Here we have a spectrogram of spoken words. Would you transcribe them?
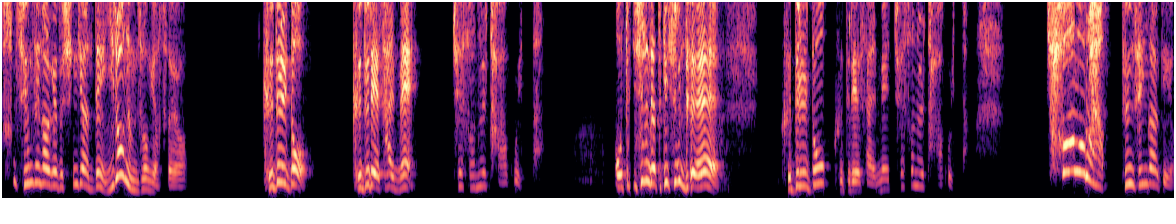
참 지금 생각해도 신기한데 이런 음성이었어요. 그들도 그들의 삶에 최선을 다하고 있다. 어, 듣기 싫은데, 듣기 싫은데. 그들도 그들의 삶에 최선을 다하고 있다. 처음으로 든 생각이에요.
